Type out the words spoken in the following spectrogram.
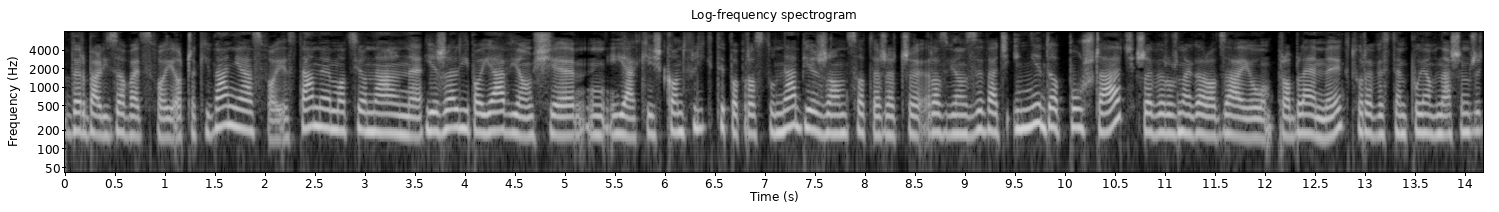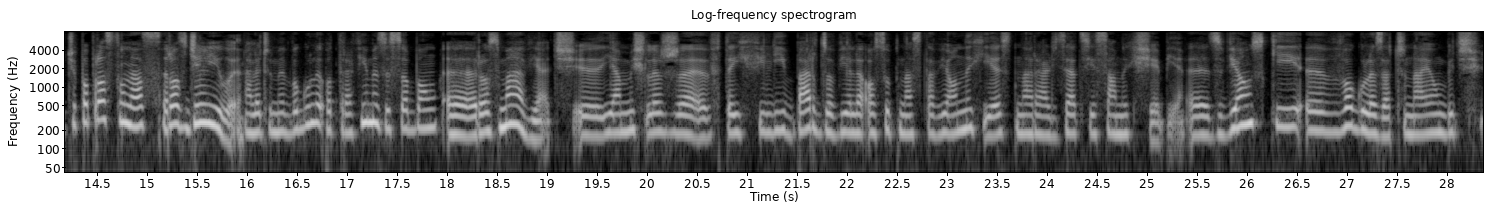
werbalizować swoje oczekiwania, swoje stany emocjonalne. Jeżeli pojawią się mm, jakieś konflikty, po prostu na bieżąco te rzeczy rozwiązywać i nie dopuszczać, żeby różnego rodzaju problemy, które występują w naszym życiu, po prostu nas rozdzieliły. Ale czy my w ogóle potrafimy ze sobą e, rozmawiać? E, ja myślę, że w tej chwili bardzo wiele osób nastawionych jest na realizację samych siebie. E, związki e, w ogóle zaczynają być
